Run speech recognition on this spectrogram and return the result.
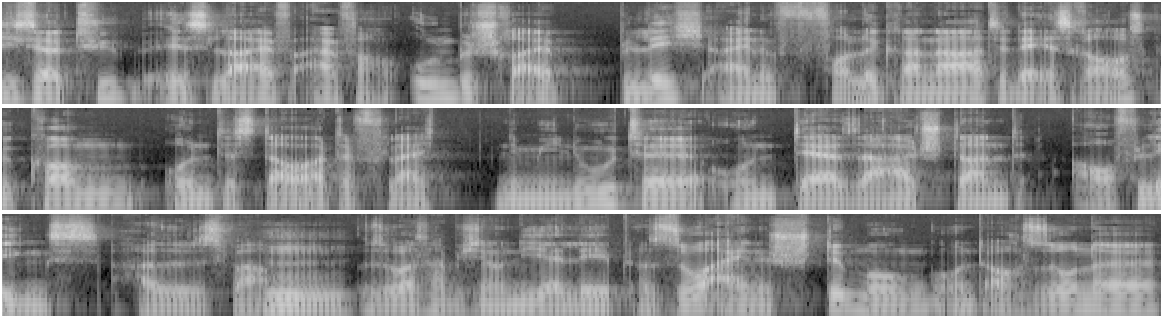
dieser Typ ist live einfach unbeschreiblich eine volle Granate. Der ist rausgekommen und es dauerte vielleicht eine Minute und der Saal stand auf links. Also das war, mhm. sowas habe ich noch nie erlebt. Also so eine Stimmung und auch so eine,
